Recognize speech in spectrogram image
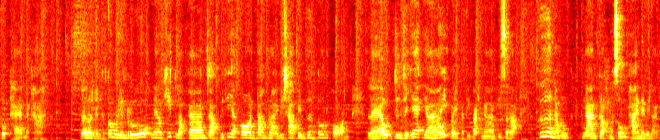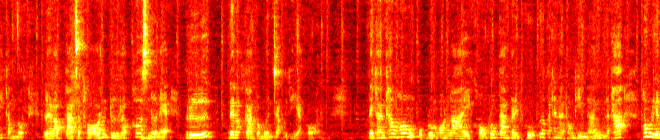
ทดแทนนะคะ และเรายังจะต้องเรียนรู้แนวคิดหลักการจากวิทยากรตามรายวิชาเป็นเบื้องต้นก่อน แล้วจึงจะแยกย้ายไปปฏิบัติงานอิสระ เพื่อนำงานกลับมาส่งภายในเวลาที่กำหนด และรับการสะท้อนหรือรับข้อเสนอแนะ หรือได้รับการประเมินจากวิทยากร ในการเข้าห้องอบรมออนไลน์ ของโครงการผลิตครูเพื่อพัฒนาท้องถิ่นนั้นนะคะ ห้องเรียน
